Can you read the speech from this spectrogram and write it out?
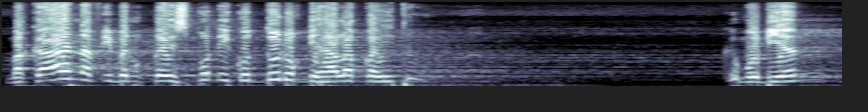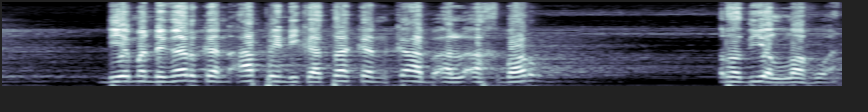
Maka Anaf ibn Qais pun ikut duduk di halaqah itu kemudian dia mendengarkan apa yang dikatakan Ka'ab al-Akhbar radhiyallahu an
